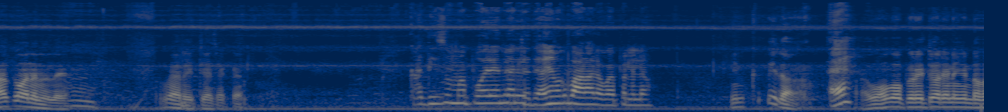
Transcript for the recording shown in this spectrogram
അതൊക്കെ ഓനല്ലേ. വെറൈറ്റി ആ ചക്കൻ. ഖദീസും പോരെ നമുക്ക് പാടാലോ? കുഴപ്പമില്ലല്ലോ. എനിക്കില്ല ഏ? ഓ കോപ്പിറൈറ്റ് പറയണെങ്കിൽ ഉണ്ടോ?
